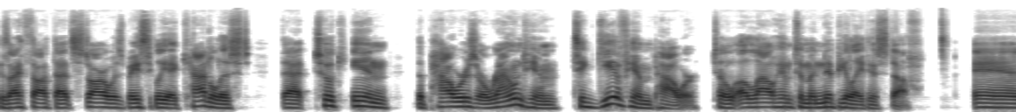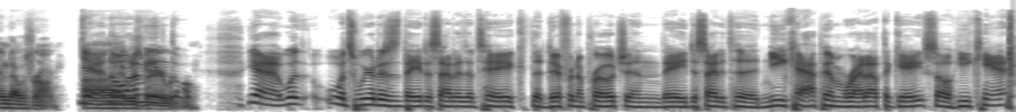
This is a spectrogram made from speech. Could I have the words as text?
because I thought that star was basically a catalyst that took in the powers around him to give him power to allow him to manipulate his stuff. And I was wrong. Yeah, Uh, no, I was I very mean, wrong. Yeah, what what's weird is they decided to take the different approach and they decided to kneecap him right out the gate so he can't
